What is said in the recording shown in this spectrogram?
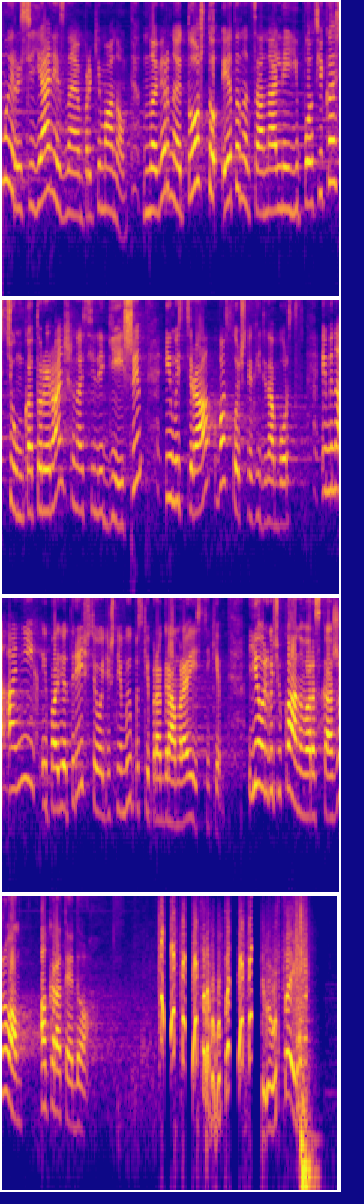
мы, россияне, знаем про кимоно? Наверное, то, что это национальный японский костюм, который раньше носили гейши и мастера восточных единоборств. Именно о них и пойдет речь в сегодняшнем выпуске программы «Ровесники». Я, Ольга Чуканова, расскажу вам о каратэ-до.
